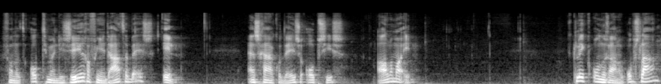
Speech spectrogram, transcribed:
van het optimaliseren van je database in. En schakel deze opties allemaal in. Klik onderaan op opslaan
